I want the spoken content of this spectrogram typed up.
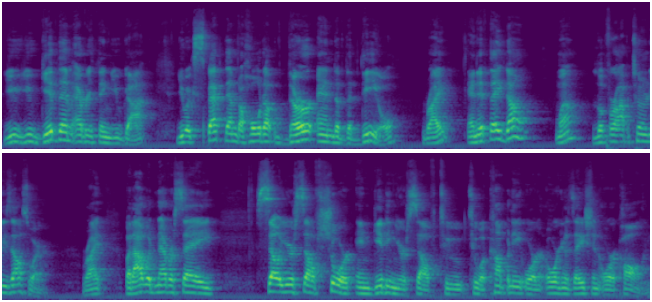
You you give them everything you got. You expect them to hold up their end of the deal, right? And if they don't, well, look for opportunities elsewhere, right? But I would never say sell yourself short in giving yourself to to a company or an organization or a calling.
